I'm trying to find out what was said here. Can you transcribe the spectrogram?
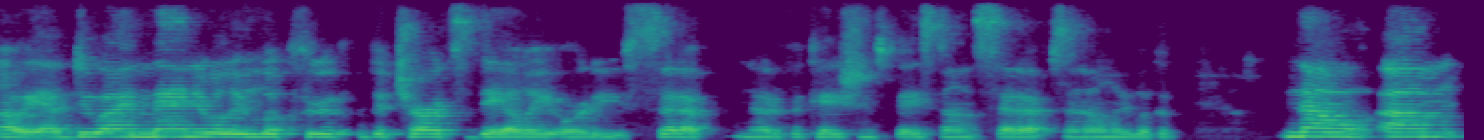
Oh yeah, do I manually look through the charts daily or do you set up notifications based on setups and only look at? No, um,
